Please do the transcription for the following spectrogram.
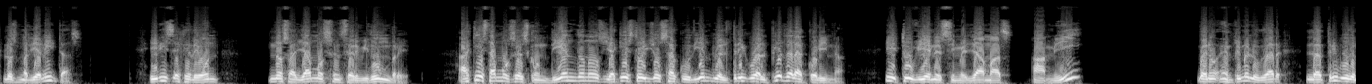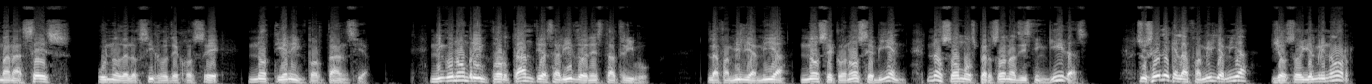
los madianitas. Y dice Gedeón, nos hallamos en servidumbre. Aquí estamos escondiéndonos y aquí estoy yo sacudiendo el trigo al pie de la colina. ¿Y tú vienes y me llamas a mí? Bueno, en primer lugar, la tribu de Manasés, uno de los hijos de José, no tiene importancia. Ningún hombre importante ha salido en esta tribu. La familia mía no se conoce bien, no somos personas distinguidas. Sucede que en la familia mía yo soy el menor.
